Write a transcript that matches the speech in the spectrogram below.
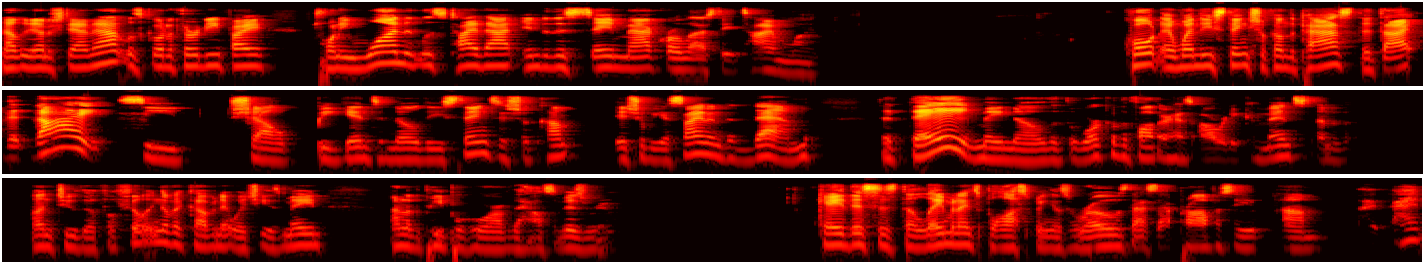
now that we understand that, let's go to 3 Nephi 21 and let's tie that into this same macro last day timeline. Quote, and when these things shall come to pass, that thy, that thy seed shall begin to know these things, it shall come, it shall be a sign unto them that they may know that the work of the Father has already commenced unto the fulfilling of the covenant which he has made unto the people who are of the house of Israel. Okay, this is the Lamanites blossoming as rose. That's that prophecy. Um, I, I,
